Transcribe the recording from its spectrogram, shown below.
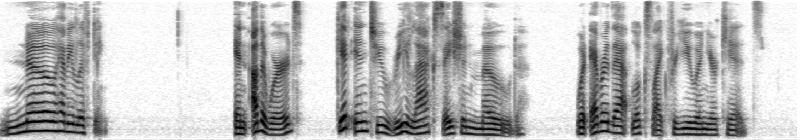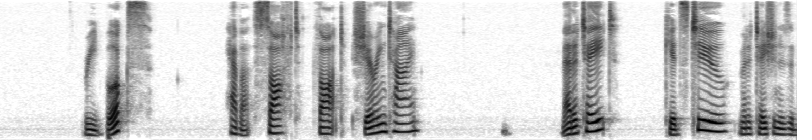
No heavy lifting. In other words, get into relaxation mode, whatever that looks like for you and your kids. Read books, have a soft thought sharing time, meditate. Kids, too. Meditation is a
